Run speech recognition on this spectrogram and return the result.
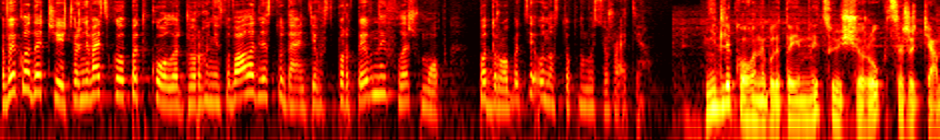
Викладачі Чернівецького педколеджу організували для студентів спортивний флешмоб. Подробиці у наступному сюжеті. Ні для кого не буде таємницею, що рук це життя.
